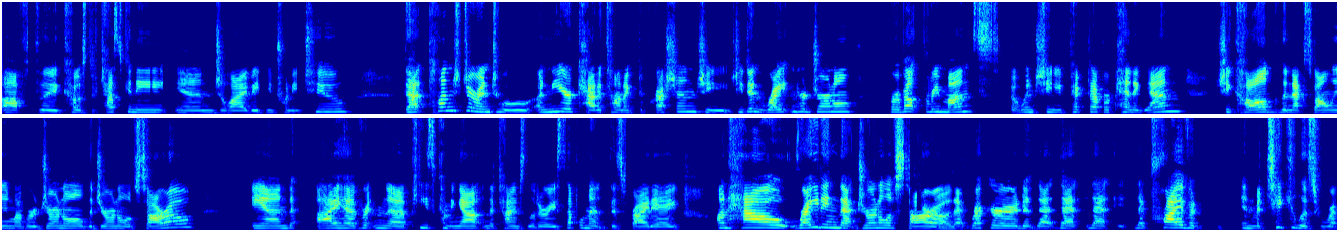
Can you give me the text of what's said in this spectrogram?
off the coast of Tuscany in July of 1822, that plunged her into a near catatonic depression. She she didn't write in her journal for about three months, but when she picked up her pen again, she called the next volume of her journal the Journal of Sorrow. And I have written a piece coming out in the Times Literary Supplement this Friday on how writing that journal of sorrow, that record, that that that that private and meticulous re-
